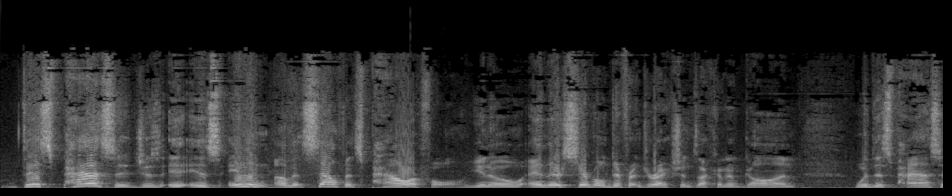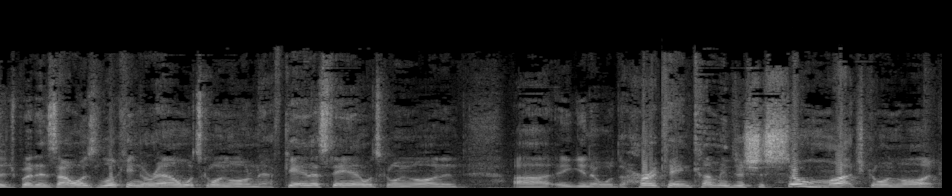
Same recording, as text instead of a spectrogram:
this passage is is in and of itself it's powerful, you know, and there's several different directions I could have gone with this passage. But as I was looking around what's going on in Afghanistan, what's going on in, uh, you know, with the hurricane coming, there's just so much going on.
